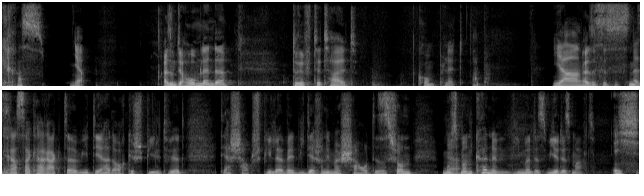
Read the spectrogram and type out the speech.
krass. ja. Also und der Homelander driftet halt komplett ab. Ja, Also das ist ein also- krasser Charakter, wie der halt auch gespielt wird. Der Schauspieler, weil wie der schon immer schaut, das ist schon, muss Ja. man können, wie man das, wie er das macht. Ich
